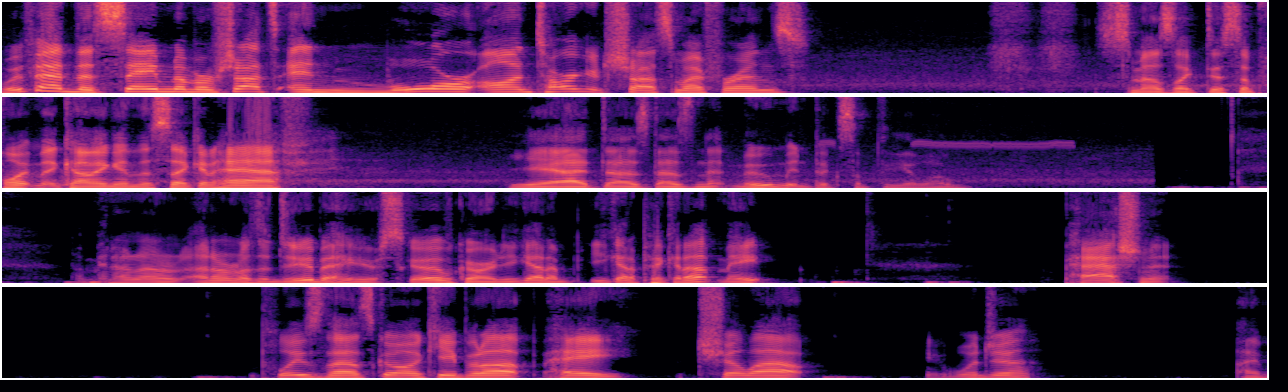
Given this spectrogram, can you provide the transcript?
We've had the same number of shots and more on target shots, my friends. Smells like disappointment coming in the second half. Yeah, it does, doesn't it? Moomin picks up the yellow. I mean, I don't, I don't know what to do about here. Skovgaard, you gotta, you gotta pick it up, mate. Passionate. Please let's go and keep it up. Hey, chill out. Would you? I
